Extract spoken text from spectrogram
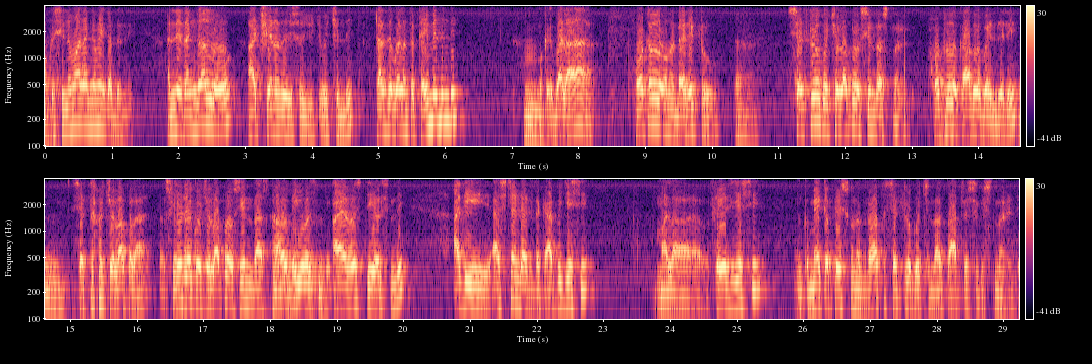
ఒక సినిమా రంగమే కదండి అన్ని రంగాల్లో ఆ క్షీణత వచ్చి- వచ్చింది తర్వాత వాళ్ళంత టైం ఏదండి. ఒక ఇవాళ హోటల్లో ఉన్న డైరెక్టరు. సెట్లోకి వచ్చే లోపల సీన్ రాస్తున్నారండి హోటల్లో కారులో బయలుదేరి. సెట్లో వచ్చే లోపల స్టూడియోకి వచ్చే లోపల సీన్ రాస్తున్నారు తీయవలసింది. ఆ రోజు తీయవలసింది అది అసిస్టెంట్ డైరెక్టర్ కాపీ చేసి మళ్ళా ఫేర్ చేసి ఇంక మేకప్ వేసుకున్న తర్వాత సెట్లోకి వచ్చిన తర్వాత ఆర్టిస్ట్కి ఇస్తున్నారండి.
